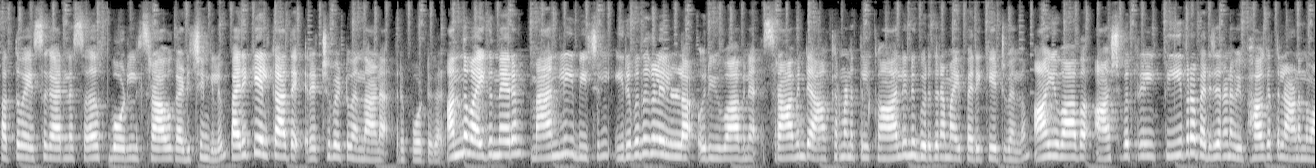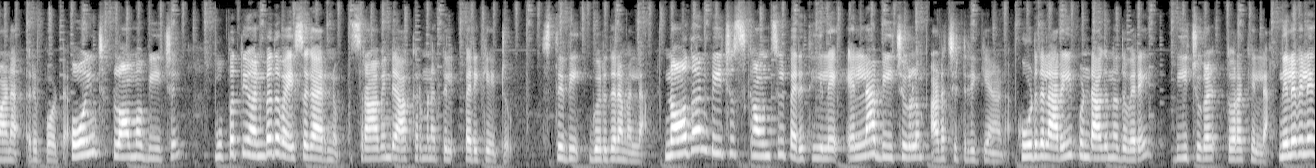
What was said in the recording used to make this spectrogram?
പത്ത് വയസ്സുകാരനെ സർഫ് ബോർഡിൽ സ്രാവ് കടിച്ചെങ്കിലും പരിക്കേൽക്കാതെ രക്ഷപ്പെട്ടുവെന്നാണ് റിപ്പോർട്ടുകൾ. അന്ന് വൈകുന്നേരം മാൻലി ബീച്ചിൽ ഇരുപതുകളിലുള്ള ഒരു യുവാവിന് സ്രാവിന്റെ ആക്രമണത്തിൽ കാലിന് ഗുരുതരമായി പരിക്കേറ്റുവെന്നും ആ യുവാവ് ആശുപത്രിയിൽ തീവ്രപരിചരണ വിഭാഗത്തിലാണെന്നുമാണ് റിപ്പോർട്ട്. പോയിന്റ് പ്ലോമോ ബീച്ചിൽ മുപ്പത്തിയൊൻപത് വയസ്സുകാരനും സ്രാവിന്റെ ആക്രമണത്തിൽ പരിക്കേറ്റു. സ്ഥിതി ഗുരുതരമല്ല. നോർത്തേൺ ബീച്ചസ് കൗൺസിൽ പരിധിയിലെ എല്ലാ ബീച്ചുകളും അടച്ചിട്ടിരിക്കുകയാണ്. കൂടുതൽ അറിയിപ്പുണ്ടാകുന്നതുവരെ ബീച്ചുകൾ തുറക്കില്ല. നിലവിലെ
